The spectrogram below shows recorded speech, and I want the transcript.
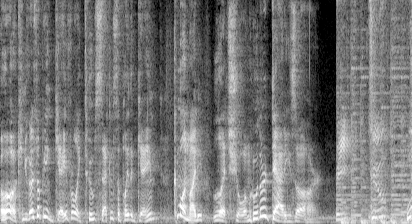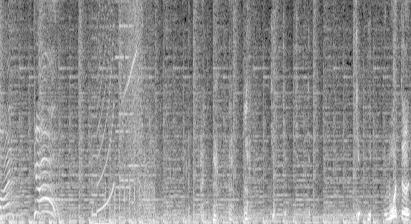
Ugh, can you guys stop being gay for like two seconds to play the game? Come on, Mighty, let's show them who their daddies are. Three, two, one, What the?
